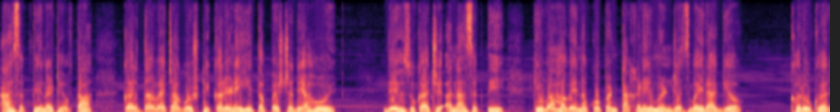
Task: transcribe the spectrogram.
आसक्ती न ठेवता कर्तव्याच्या गोष्टी करणे ही तपश्चर्या होय. देहसुखाची अनासक्ती किंवा हवे नको पण टाकणे म्हणजेच वैराग्य. खरोखर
